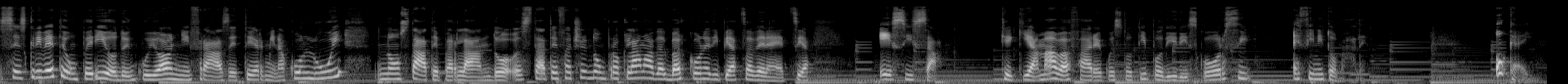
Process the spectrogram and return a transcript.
Se scrivete un periodo in cui ogni frase termina con lui, non state parlando, state facendo un proclama dal balcone di Piazza Venezia. E si sa che chi amava fare questo tipo di discorsi è finito male. Ok,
